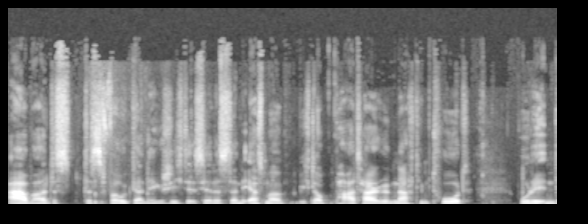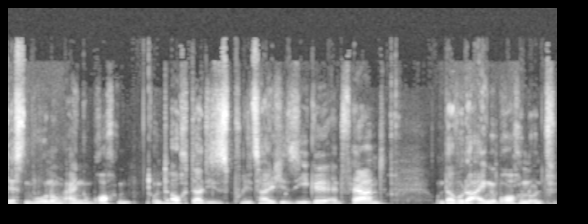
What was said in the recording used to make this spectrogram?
Aber das, das Verrückte an der Geschichte ist ja, dass dann erstmal, ich glaube, ein paar Tage nach dem Tod wurde in dessen Wohnung eingebrochen und Mhm. auch da dieses polizeiliche Siegel entfernt. Und da wurde eingebrochen und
